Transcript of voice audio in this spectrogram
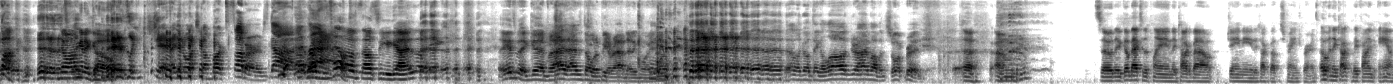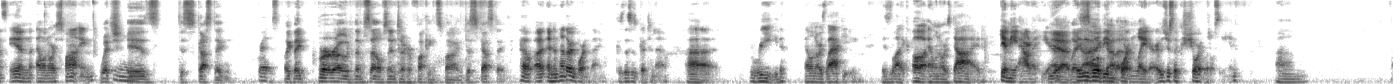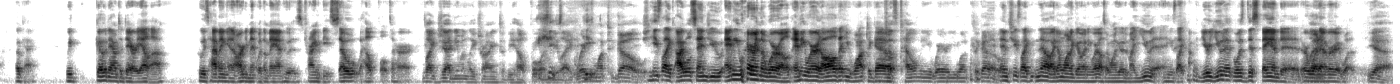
Fuck. No, I'm gonna go. it's like shit. I didn't watch enough Marc Summers. God, That all wasn't right. help. I'll, I'll see you guys. it's been good, but I, I just don't want to be around anymore. You know? I'm gonna go take a long drive off a short bridge. Uh, um, so they go back to the plane. They talk about Jamie. They talk about the strange burns. Oh, and they talk. They find ants in Eleanor's spine. Which Mm. is disgusting. Gross. Like they burrowed themselves into her fucking spine. Disgusting. Oh, uh, and another important thing, because this is good to know. Uh, Reed, Eleanor's lackey, is like, "Oh, Eleanor's died. Get me out of here." Yeah, like this is, I will be gotta- important later. It was just a short little scene. Um, okay, we go down to Dariela, who is having an argument with a man who is trying to be so helpful to her. Like genuinely trying to be helpful and be like, "Where do you want to go?" He's like, I will send you anywhere in the world, anywhere at all that you want to go. Just tell me where you want to go. and she's like, No, I don't want to go anywhere else. I want to go to my unit. And he's like, Your unit was disbanded or Like- whatever it was. yeah.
